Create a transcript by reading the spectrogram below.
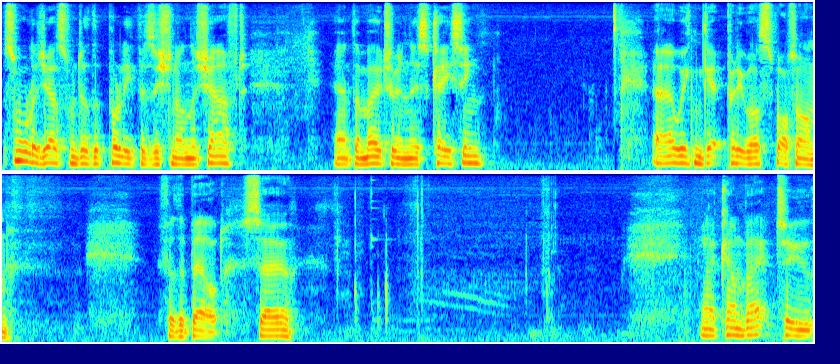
small adjustment of the pulley position on the shaft and the motor in this casing, uh, we can get pretty well spot on for the belt. So I come back to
